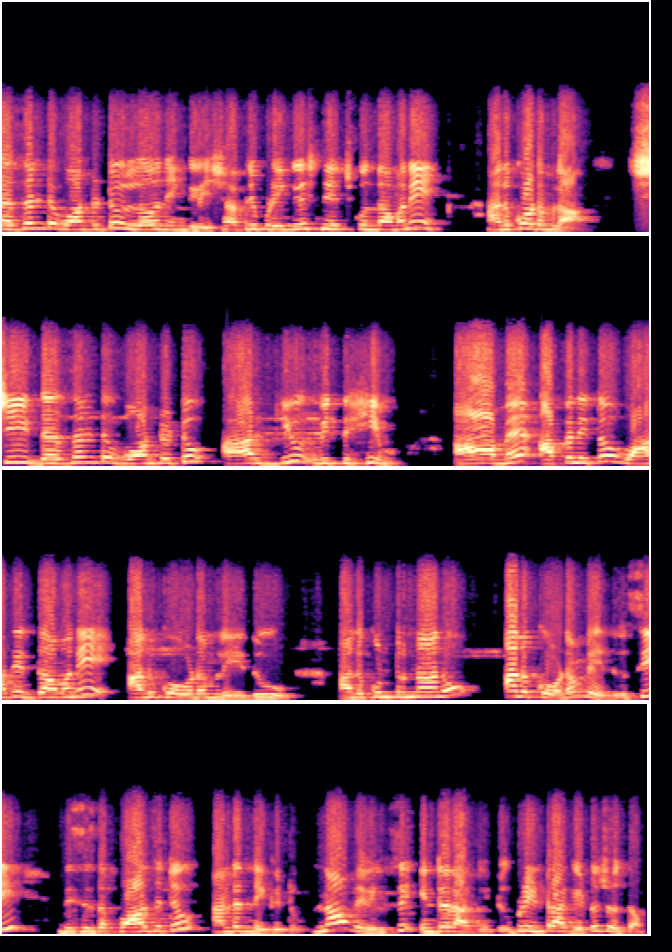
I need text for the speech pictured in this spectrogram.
doesn't want to learn English అతను ఇప్పుడు ఇంగ్లీష్ నేర్చుకుందామని అనుకోవడంలా. She doesn't want to argue with him ఆమె అతనితో వాదిద్దామని అనుకోవడం లేదు. అనుకుంటున్నాను అనుకోవడం లేదు. See this is the positive and negative నా వి విల్ సి ఇంటరాగేటివ్ ఇప్పుడు ఇంటరాగేటివ్ చూద్దాం.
